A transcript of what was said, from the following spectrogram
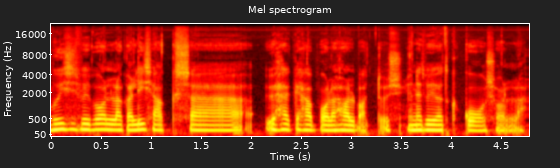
või siis võib olla ka lisaks äh, ühe keha poole halvatus ja need võivad ka koos olla.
